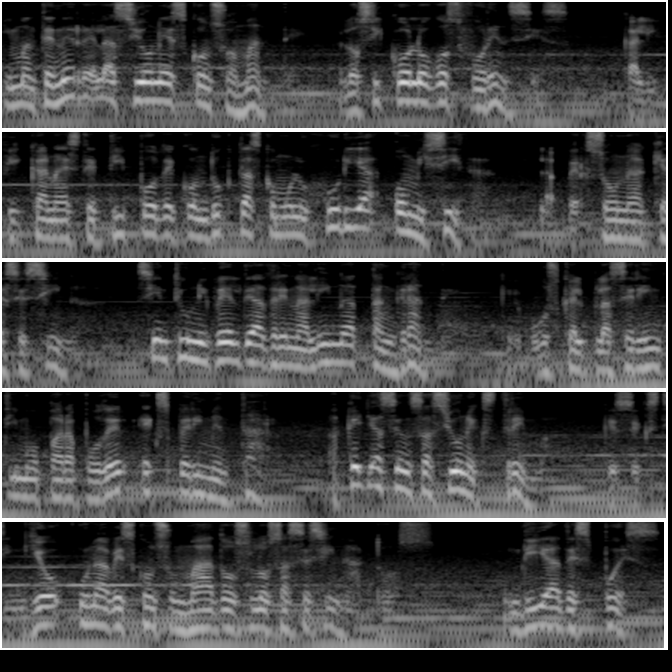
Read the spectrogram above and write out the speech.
y mantener relaciones con su amante. Los psicólogos forenses califican a este tipo de conductas como lujuria homicida. La persona que asesina siente un nivel de adrenalina tan grande que busca el placer íntimo para poder experimentar aquella sensación extrema que se extinguió una vez consumados los asesinatos. Día después,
